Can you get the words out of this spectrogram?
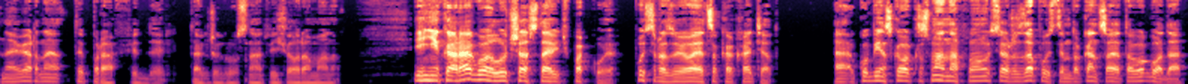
Наверное, ты прав, Фидель, также грустно отвечал Романов. И Никарагуа лучше оставить в покое. Пусть развивается как хотят. А кубинского космонавта мы все же запустим до конца этого года.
